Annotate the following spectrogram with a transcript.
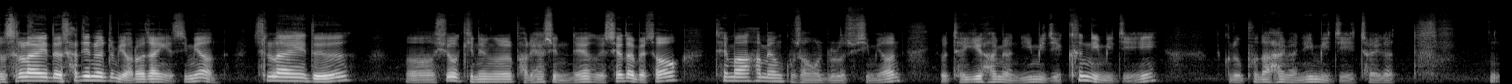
요 슬라이드 사진을 좀 여러 장이 있으면 슬라이드 어, 쇼 기능을 발휘할 수 있는데요. 그 셋업에서 테마 화면 구성을 눌러주시면 요 대기 화면 이미지, 큰 이미지, 그리고 분할 화면 이미지, 저희가 음,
